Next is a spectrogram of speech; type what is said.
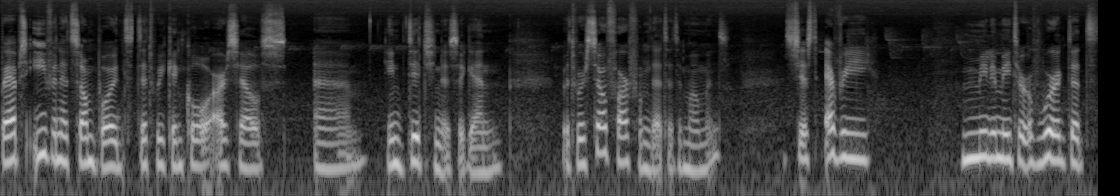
perhaps even at some point, that we can call ourselves um, indigenous again. But we're so far from that at the moment. It's just every millimeter of work that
